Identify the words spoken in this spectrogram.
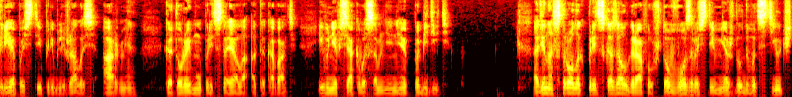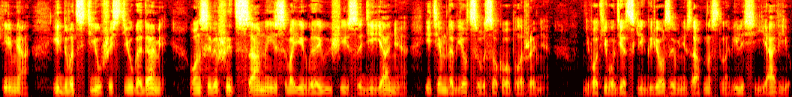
крепости приближалась армия, которой ему предстояло атаковать и, вне всякого сомнения, победить. Один астролог предсказал графу, что в возрасте между 24 и 26 годами он совершит самые свои выдающиеся деяния и тем добьется высокого положения. И вот его детские грезы внезапно становились явью.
